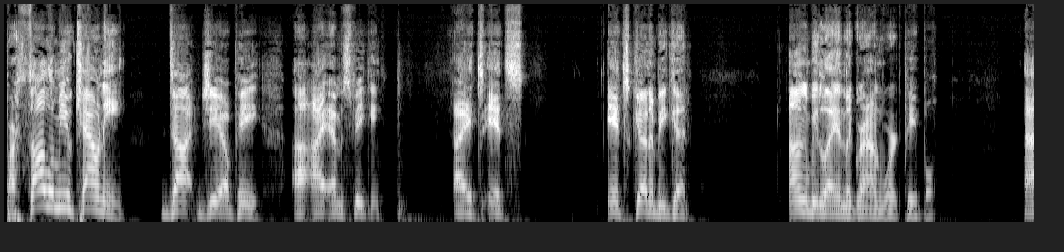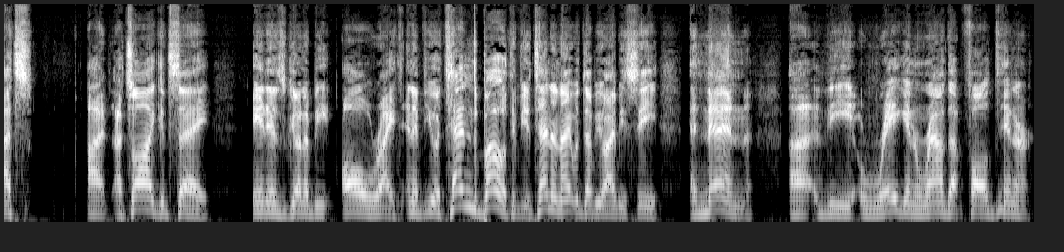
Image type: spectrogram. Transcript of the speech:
Bartholomew County dot gop. Uh, I am speaking. Uh, it's it's it's gonna be good. I'm gonna be laying the groundwork, people. That's that's all I could say. It is gonna be all right. And if you attend both, if you attend a night with WIBC and then uh, the Reagan Roundup Fall Dinner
